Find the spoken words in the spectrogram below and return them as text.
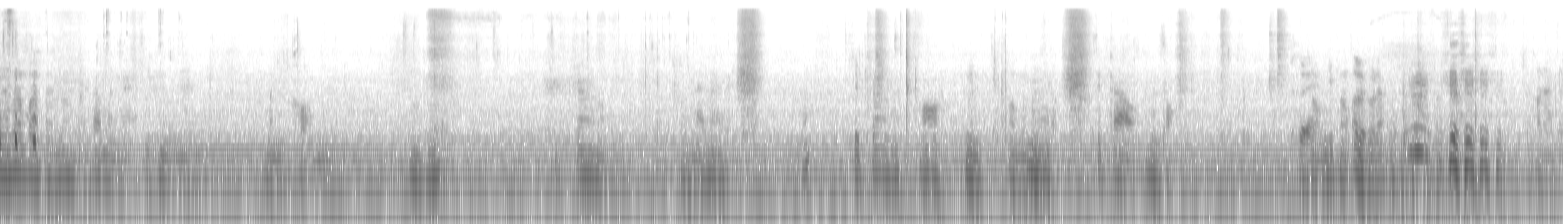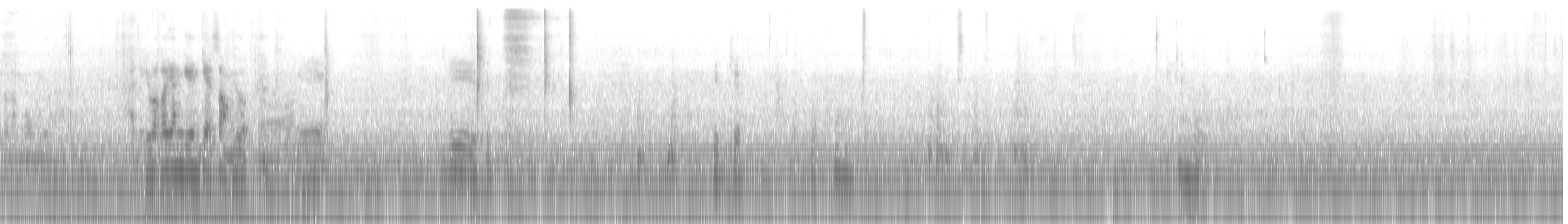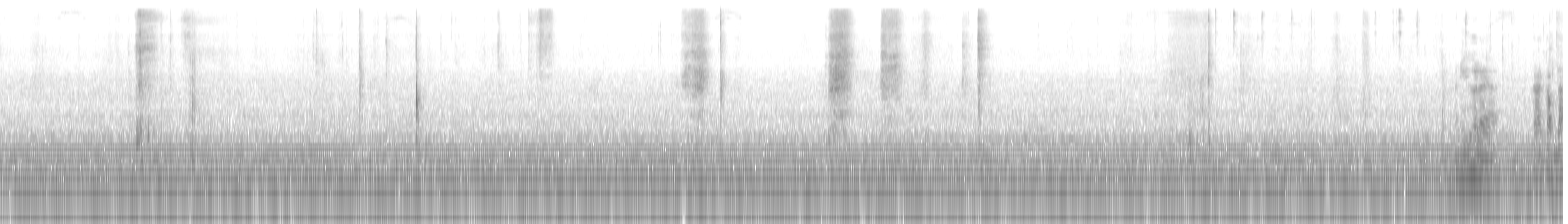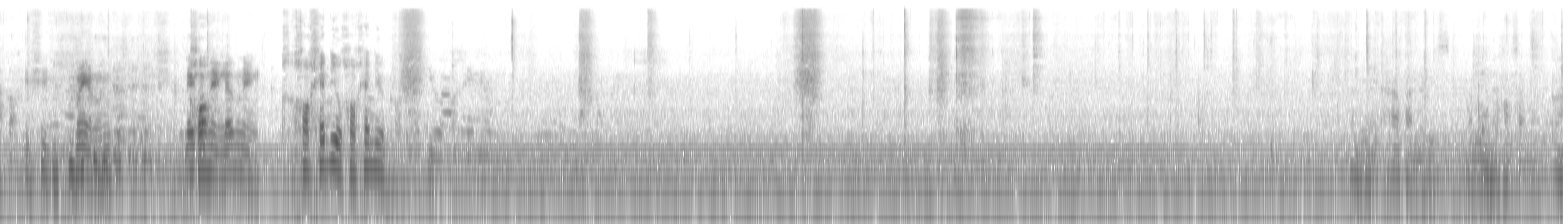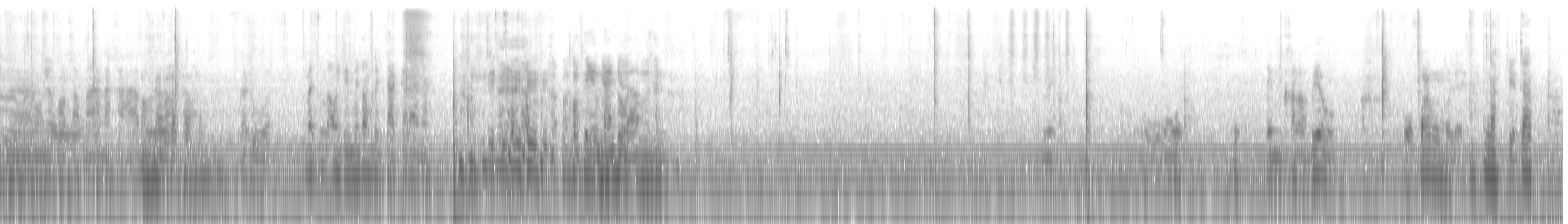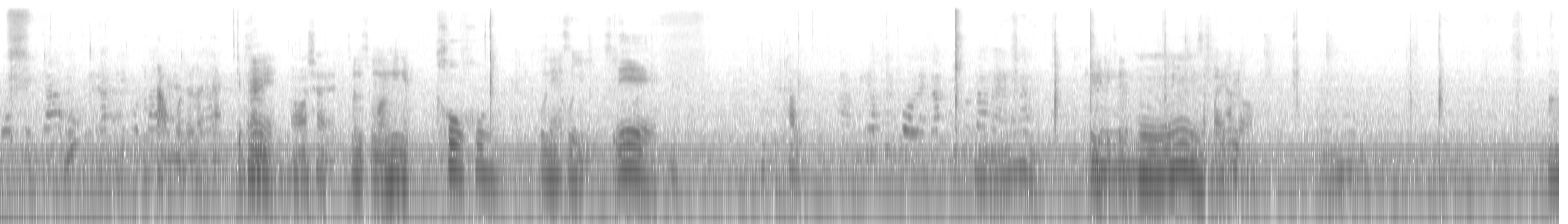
น้ำระบาดไปบ้างแล้วมันนะอีกมือมันขอมือ อือฮึเก้า ได้ได้เลย สิบเก้านะอ๋อหมื่นสองหมื่นหมื่นห้าสิบเก้าหมื่นสองสองยี่สิบสองเออถูกแล้วเขาน่าจะกำลังงงอยู่นะอันนี้ว่าเขายังยืนเกียร์สองอยู่ยี่สิบยี่สิบเจ็ดกับดักก่อน ไม่หรอกเล็กตำแหน่งเล็กตำแหน่งคอเคสอยู่คอเคสอยู่ขอเช็คอยู่ขอเช็คอยู่อันนี้ห้าพันเลยพี่มันลงในความสามารถเออลงจากความสามารถนะครับลงจากความสามารถก็ดูอะไม่เอาจริงไม่ต้องเป็นจัดก็ได้นะเขาเพลงแม่นโดดมือหนึ่งโอ้โหเต็มคาราเบล หัวกว้างหมดเลยหนักจัดต่ำหมดแล้วเหรอจัดสิบห้าอ๋อใช่มันสวงนี่ไง คู่คู่คู่นี้คู่นี้นี่เท่าไหร่คือที่เกิดอืมสไปร์เหรออื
